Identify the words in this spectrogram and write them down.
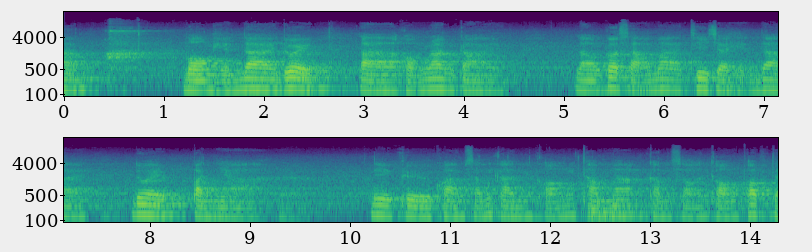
ารถมองเห็นได้ด้วย ตาของร่างกาย เราก็สามารถที่จะเห็นได้ด้วยปัญญา นี่คือความสำคัญของธรรมะคำสอนของพระพุทธ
